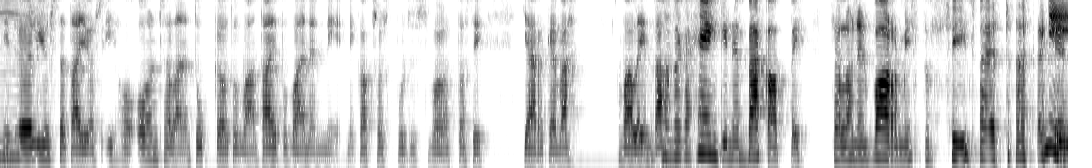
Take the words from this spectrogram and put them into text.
siitä Mm. öljystä, tai jos iho on sellainen tukkeutuvaan taipuvainen, niin, niin kaksoispuhdistus voi olla tosi järkevä valinta. Se on aika henkinen backup, sellainen varmistus siitä, että, Niin,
